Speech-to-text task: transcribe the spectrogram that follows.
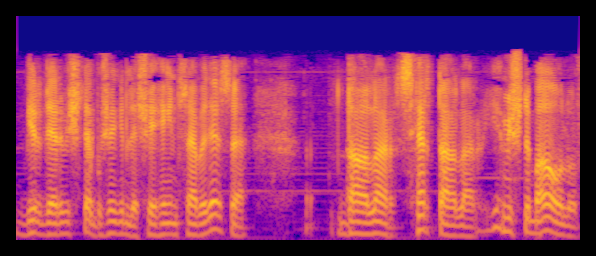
bir dervişle bu şekilde şeyhe intisap ederse dağlar, sert dağlar, yemişli bağ olur.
